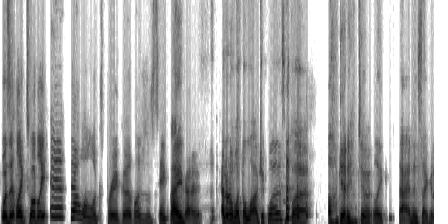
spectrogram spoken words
Was it like totally, eh, that one looks pretty good. Let's just take that I- guy. I don't know what the logic was, but I'll get into it like that in a second.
